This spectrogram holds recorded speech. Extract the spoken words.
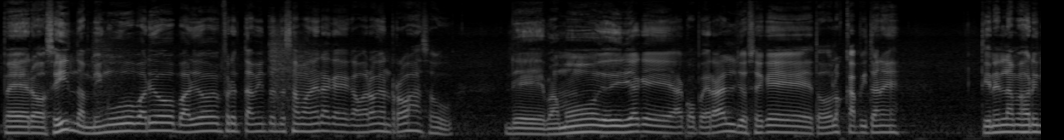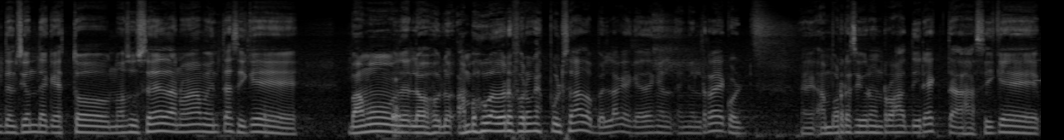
Pero sí, también hubo varios varios enfrentamientos de esa manera que acabaron en rojas. so, de, vamos, yo diría que a cooperar. Yo sé que todos los capitanes tienen la mejor intención de que esto no suceda nuevamente, así que vamos, los, los- ambos jugadores fueron expulsados, ¿verdad? Que quede en el, en el récord. Eh, ambos recibieron rojas directas, así que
